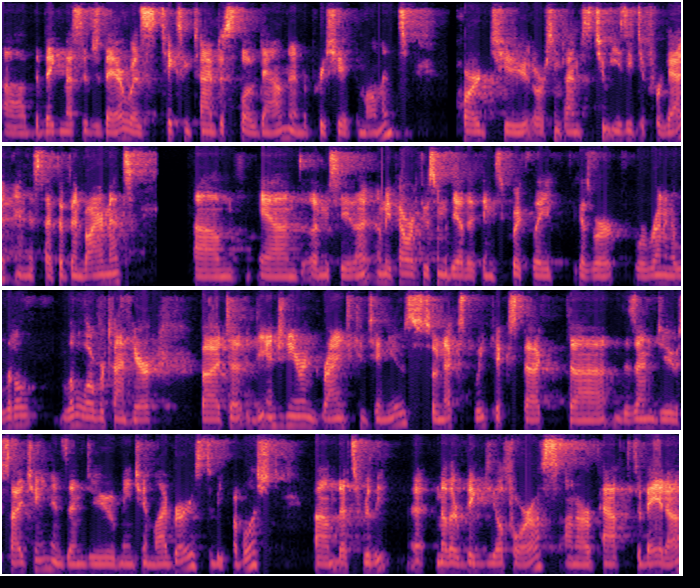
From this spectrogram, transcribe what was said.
Uh, the big message there was take some time to slow down and appreciate the moment. Hard to, or sometimes too easy to forget in this type of environment. Um, and let me see. Let, let, me power through some of the other things quickly because we're we're running a little little overtime here. But uh, the engineering grind continues. So next week, expect uh, the Zendoo sidechain and Zendoo mainchain libraries to be published. Um, that's really another big deal for us on our path to beta.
